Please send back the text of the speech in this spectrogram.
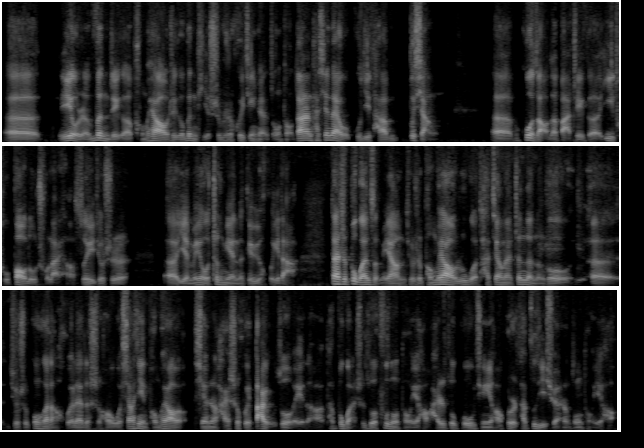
呃，也有人问这个蓬佩奥这个问题是不是会竞选总统，当然他现在我估计他不想，呃，过早的把这个意图暴露出来啊，所以就是，呃，也没有正面的给予回答。但是不管怎么样，就是蓬佩奥如果他将来真的能够，呃，就是共和党回来的时候，我相信蓬佩奥先生还是会大有作为的啊。他不管是做副总统也好，还是做国务卿也好，或者他自己选上总统也好，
